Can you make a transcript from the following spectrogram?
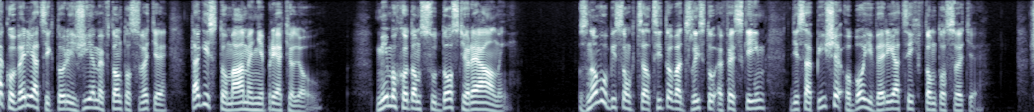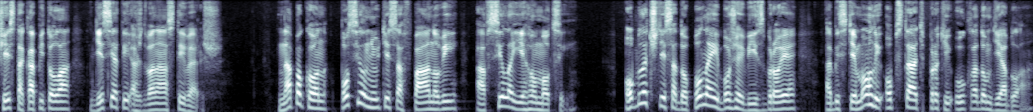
ako veriaci, ktorí žijeme v tomto svete, takisto máme nepriateľov. Mimochodom sú dosť reálni. Znovu by som chcel citovať z listu Efeským, kde sa píše o boji veriacich v tomto svete. 6. kapitola, 10. až 12. verš. Napokon posilňujte sa v pánovi a v sile jeho moci. Oblečte sa do plnej Božej výzbroje, aby ste mohli obstáť proti úkladom diabla.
